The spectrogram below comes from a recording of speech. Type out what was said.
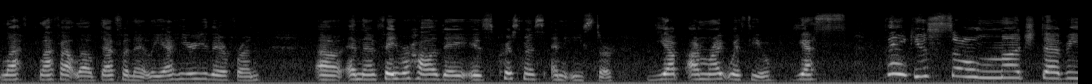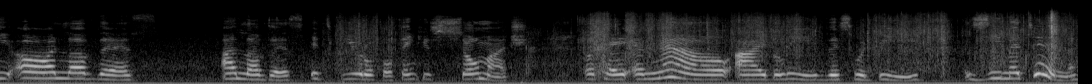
Laugh, laugh out loud, definitely. I hear you there, friend. Uh, and then favorite holiday is Christmas and Easter. Yep, I'm right with you. Yes, Thank you so much, Debbie. Oh, I love this. I love this. It's beautiful. Thank you so much. Okay, and now I believe this would be Zimetin.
